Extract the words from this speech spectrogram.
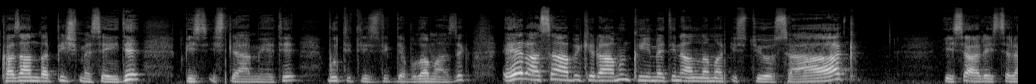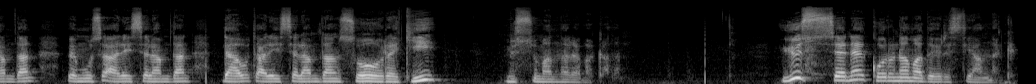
kazanda pişmeseydi, biz İslamiyet'i bu titizlikte bulamazdık. Eğer ashab-ı kiramın kıymetini anlamak istiyorsak, İsa aleyhisselamdan ve Musa aleyhisselamdan, Davut aleyhisselamdan sonraki Müslümanlara bakalım. 100 sene korunamadı Hristiyanlık.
